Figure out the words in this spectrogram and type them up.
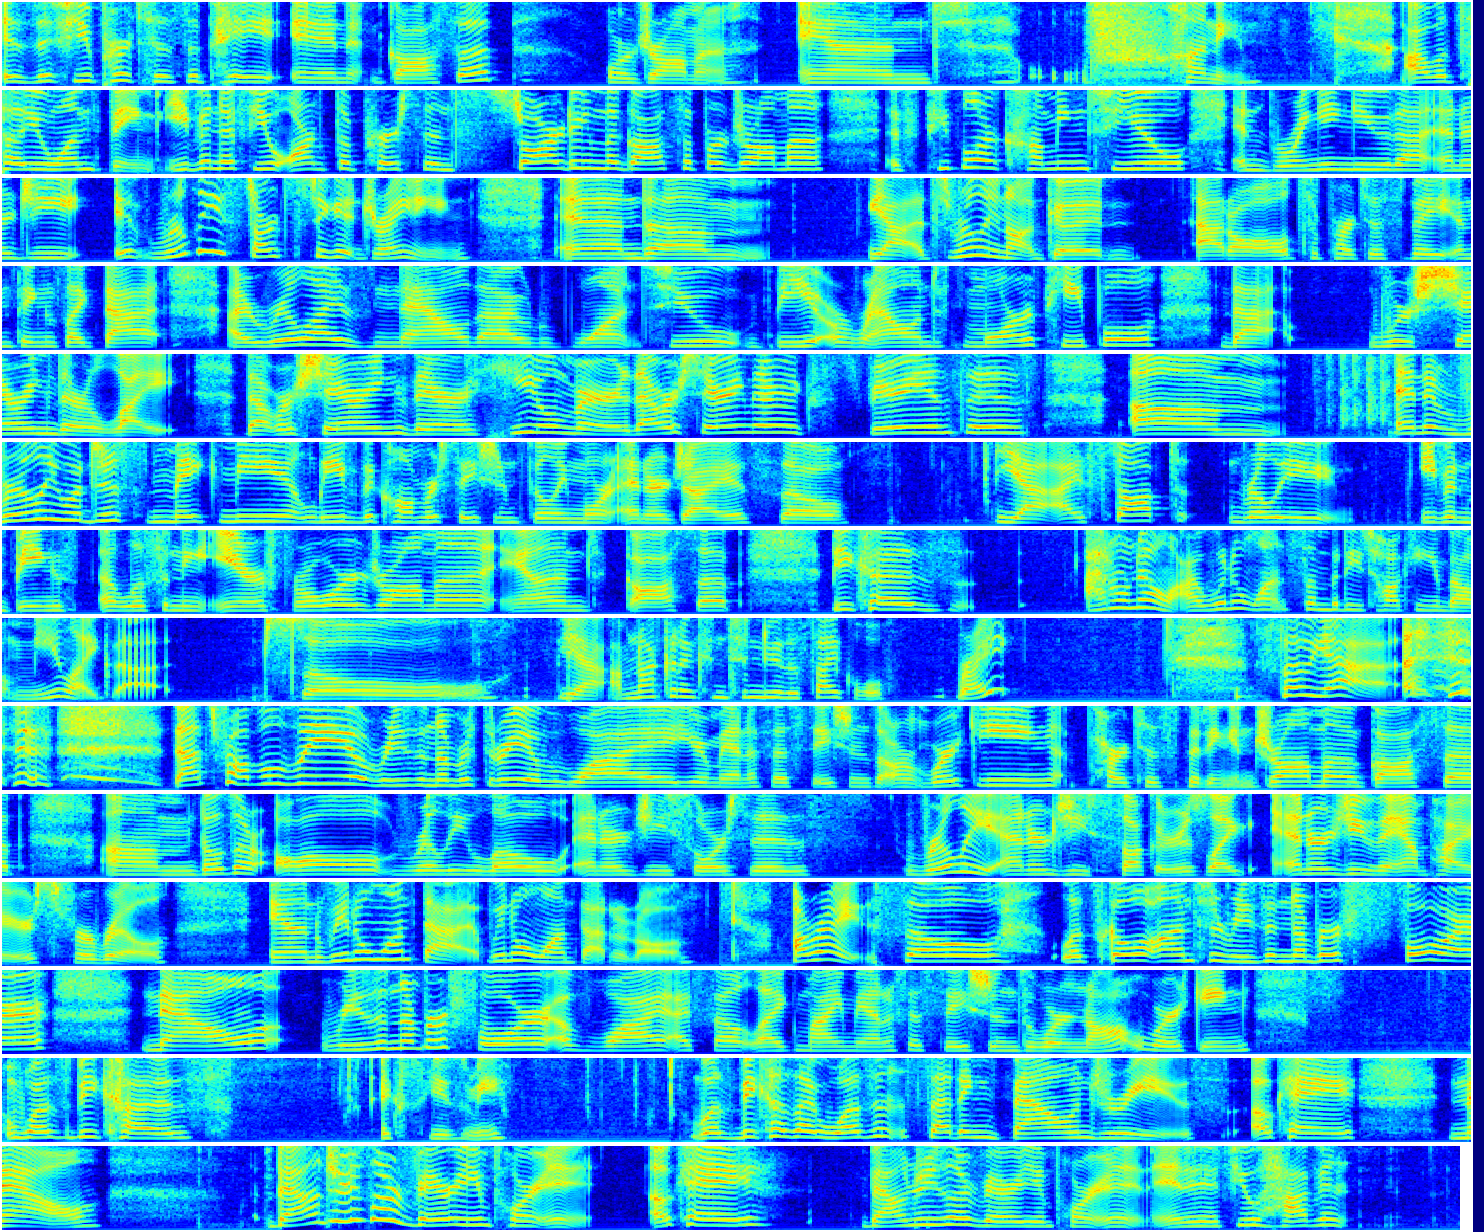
is if you participate in gossip or drama. And honey, I will tell you one thing even if you aren't the person starting the gossip or drama, if people are coming to you and bringing you that energy, it really starts to get draining. And um, yeah, it's really not good at all to participate in things like that. I realize now that I would want to be around more people that we're sharing their light, that we're sharing their humor, that we're sharing their experiences. Um, and it really would just make me leave the conversation feeling more energized. So, yeah, I stopped really even being a listening ear for drama and gossip because I don't know, I wouldn't want somebody talking about me like that. So, yeah, I'm not going to continue the cycle, right? So, yeah, that's probably reason number three of why your manifestations aren't working. Participating in drama, gossip, um, those are all really low energy sources, really energy suckers, like energy vampires for real. And we don't want that. We don't want that at all. All right, so let's go on to reason number four. Now, reason number four of why I felt like my manifestations were not working was because, excuse me, was because I wasn't setting boundaries. Okay, now, boundaries are very important. Okay, boundaries are very important. And if you haven't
